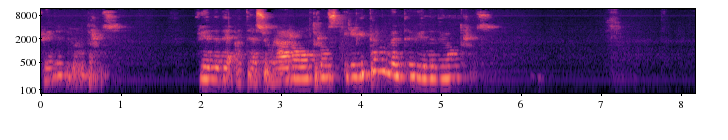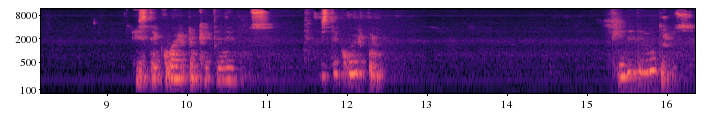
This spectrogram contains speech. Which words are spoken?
viene de otros viene de atesorar a otros y literalmente viene de otros. Este cuerpo que tenemos, este cuerpo, viene de otros.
